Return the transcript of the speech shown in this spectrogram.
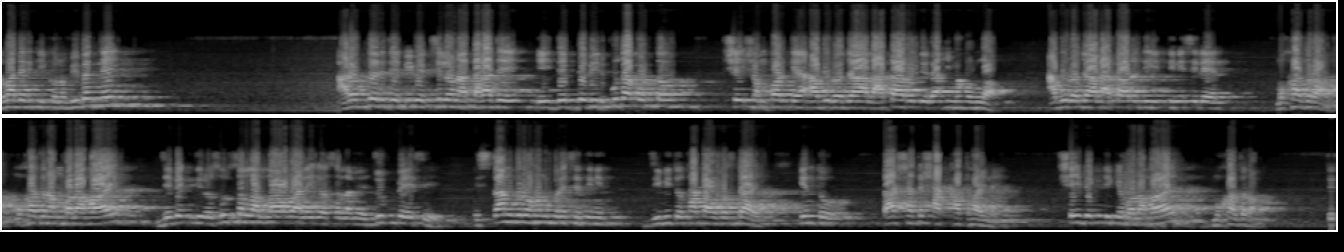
তোমাদের কি কোনো বিবেক নেই? আরবদের যে বিবেক ছিল না, তারা যে এই দেবদেবীর পূজা করত, সেই সম্পর্কে আবু রাজা আল আতারুদ্দি রাহিমাহুল্লাহ। আবু রাজা আল আতারুদ্দি তিনি ছিলেন মুখাজরাম মুখাজরাম বলা হয়, যে ব্যক্তি রসুল সাল্লাহ আলী আসাল্লামের যুগ পেয়েছে, ইসলাম গ্রহণ করেছে, তিনি জীবিত থাকা অবস্থায়, কিন্তু তার সাথে সাক্ষাৎ হয় নাই। সেই ব্যক্তিকে বলা হয় মুখাজরাম তো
